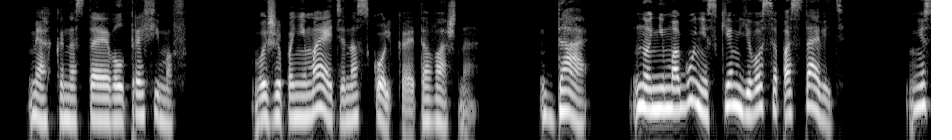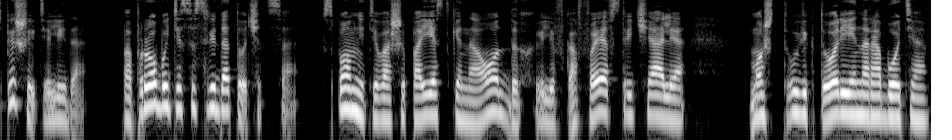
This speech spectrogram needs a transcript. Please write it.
— мягко настаивал Трофимов. «Вы же понимаете, насколько это важно?» «Да, но не могу ни с кем его сопоставить». «Не спешите, Лида. Попробуйте сосредоточиться. Вспомните ваши поездки на отдых или в кафе встречали. Может, у Виктории на работе.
